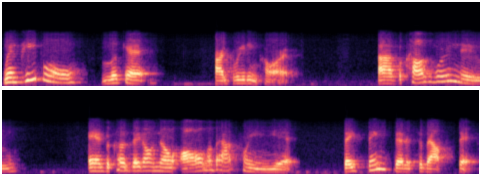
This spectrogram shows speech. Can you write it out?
When people look at our greeting cards, uh, because we're new, and because they don't know all about creme yet, they think that it's about sex.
